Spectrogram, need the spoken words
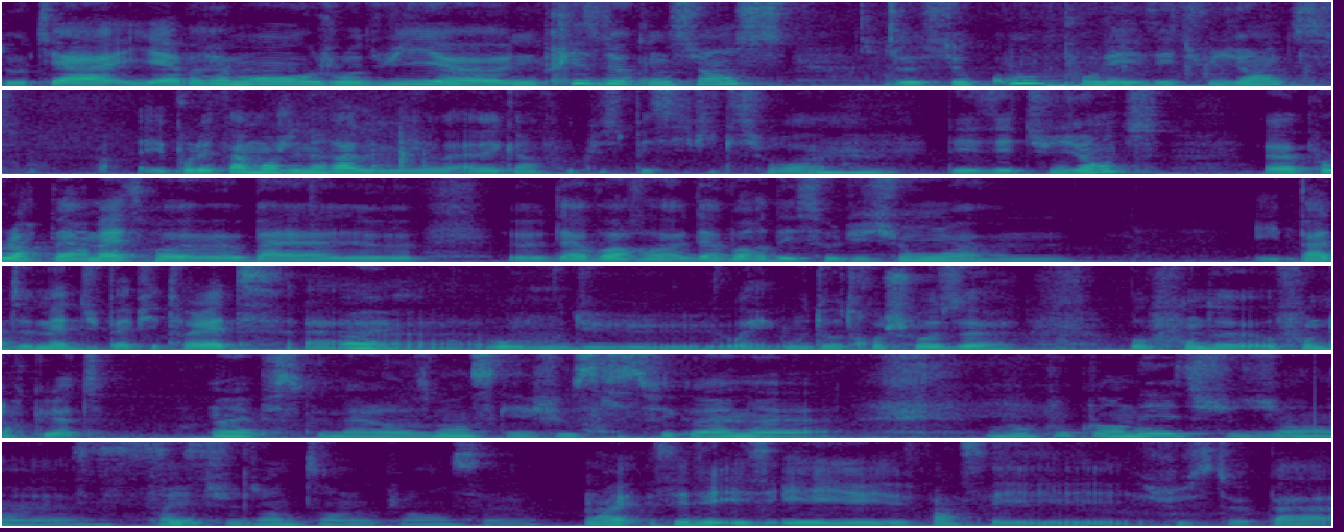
Donc il y a, il y a vraiment aujourd'hui une prise de conscience de ce coût pour les étudiantes et pour les femmes en général, mais avec un focus spécifique sur Mhm. les étudiantes, pour leur permettre euh, bah, euh, euh, d'avoir euh, d'avoir des solutions euh, et pas de mettre du papier toilette euh, Ouais. ou du ouais, ou d'autres choses euh, au fond de au fond de leur culotte. Ouais, parce que malheureusement, c'est quelque chose qui se fait quand même euh, beaucoup quand on est étudiant, euh, enfin étudiante en l'occurrence. euh. Ouais, c'est et, enfin c'est juste pas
